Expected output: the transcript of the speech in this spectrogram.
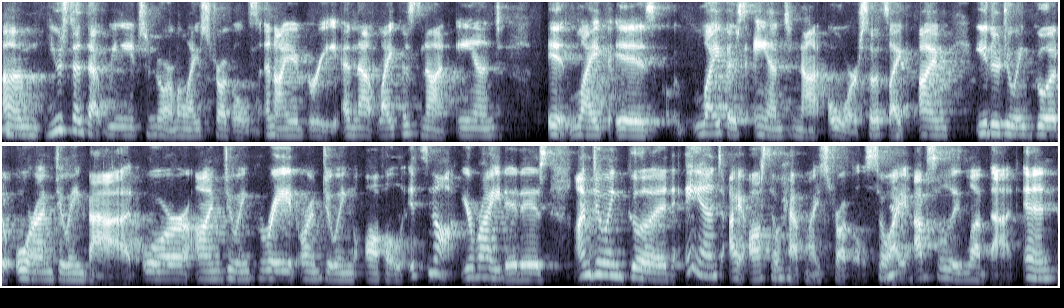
Um, you said that we need to normalize struggles, and I agree, and that life is not and it life is life is and not or. So it's like i'm either doing good or i'm doing bad or i'm doing great or i'm doing awful. It's not. You're right. It is. I'm doing good and i also have my struggles. So i absolutely love that. And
